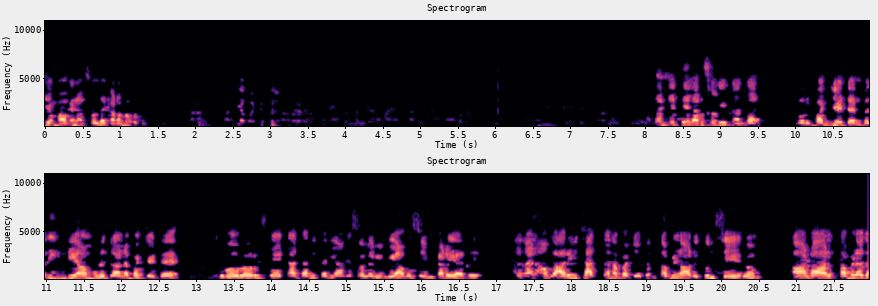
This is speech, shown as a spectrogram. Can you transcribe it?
நிச்சயமாக நான் சொல்ல கடமைப்பட்டேன் அதான் எல்லாரும் சொல்லியிருக்காங்க ஒரு பட்ஜெட் என்பது இந்தியா முழுக்கான பட்ஜெட் இது ஒரு ஒரு ஸ்டேட்டா தனித்தனியாக சொல்ல வேண்டிய அவசியம் கிடையாது. அதனால அவங்க அறிவிச்ச அத்தனை பட்ஜெட்டும் தமிழ்நாடுக்கும் சேரும். ஆனால் தமிழக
